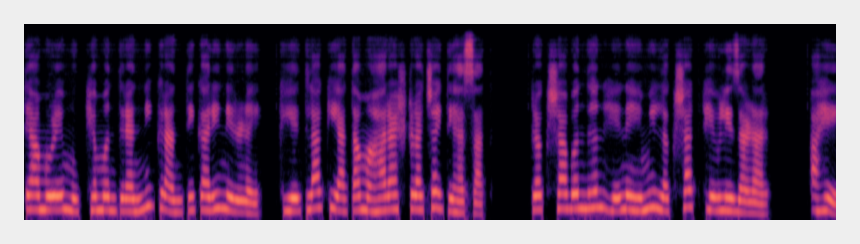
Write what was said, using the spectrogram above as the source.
त्यामुळे मुख्यमंत्र्यांनी क्रांतिकारी निर्णय घेतला की आता महाराष्ट्राच्या इतिहासात रक्षाबंधन हे नेहमी लक्षात ठेवली जाणार आहे.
